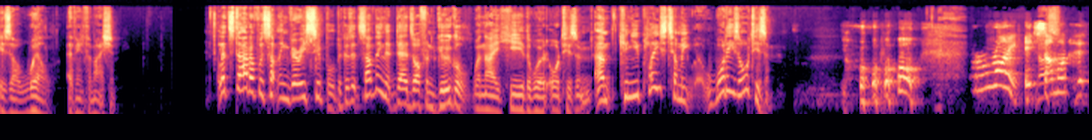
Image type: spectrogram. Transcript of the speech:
is a well of information. Let's start off with something very simple because it's something that dads often Google when they hear the word autism. Um, can you please tell me what is autism? right. It's Nice. someone who.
